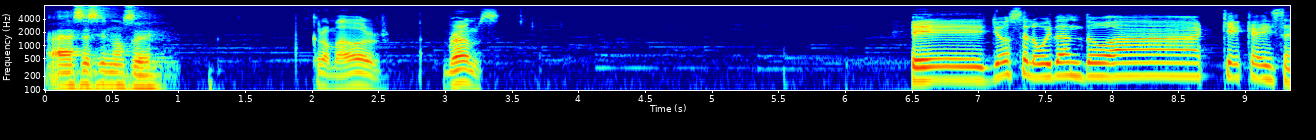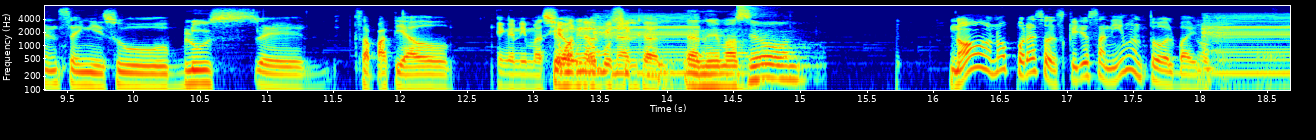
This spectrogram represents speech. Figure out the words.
Ah, ese sí no sé. Cromador. Brahms. Eh, yo se lo voy dando a Keikai Sensen y su blues eh, zapateado. En animación, no musical. Animación. No, no, por eso, es que ellos animan todo el baile.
